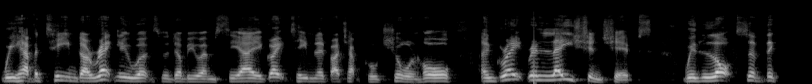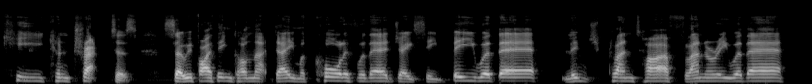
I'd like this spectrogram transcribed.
We have a team directly who works for the WMCA, a great team led by a chap called Sean Hall, and great relationships with lots of the key contractors. So if I think on that day, McAuliffe were there, JCB were there, Lynch Plant Hire, Flannery were there.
